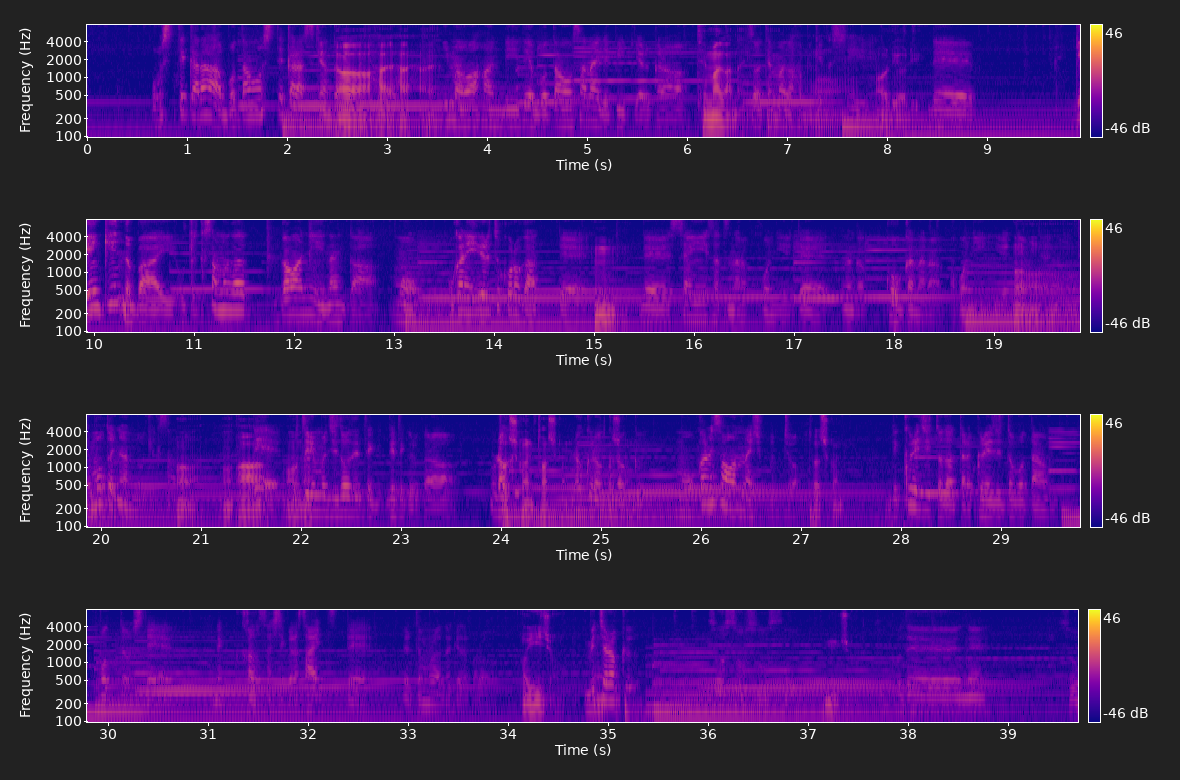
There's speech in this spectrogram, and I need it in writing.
押してからボタンを押してからスキャンとああかはいはいはい。今はハンディでボタンを押さないでピッてやるから手間がない。そう手間が省けたし。うん。ありあり。で現金の場合お客様が側になんかもうお金入れるところがあって、うん。で千円札ならここに入れてなんか硬貨ならここに入れてみたいなうん手元にあるのお客さんであお釣りも自動で出て出てくるから楽。確かに確かに。楽楽楽。もうお金触んないしこっちは。確かに。でクレジットだったらクレジットボタンポッて押して、ね、カードさせてくださいっつってやってもらうだけだから。あいいじゃん。めっちゃ楽、そうそうそうそう。いいじゃん。そこでねそう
